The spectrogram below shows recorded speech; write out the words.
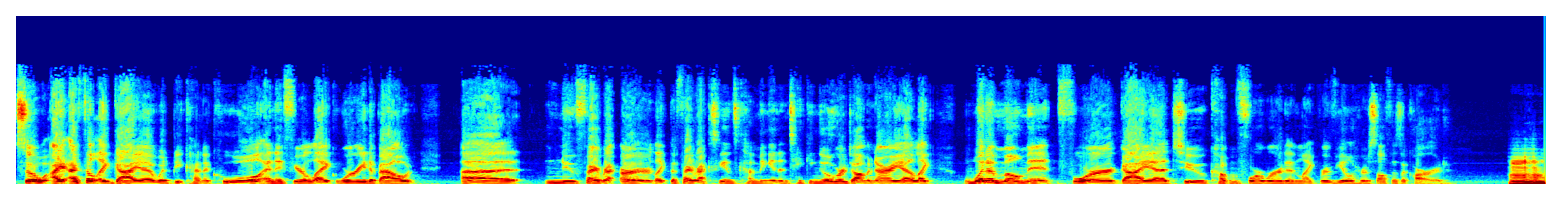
so I, I felt like Gaia would be kind of cool. And if you're like worried about uh, new Phyre- or like the Phyrexians coming in and taking over Dominaria, like what a moment for Gaia to come forward and like reveal herself as a card. Mm-hmm.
